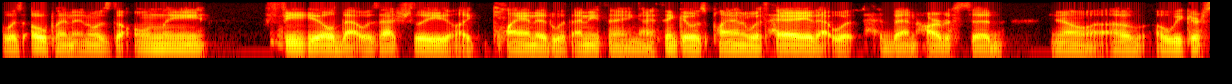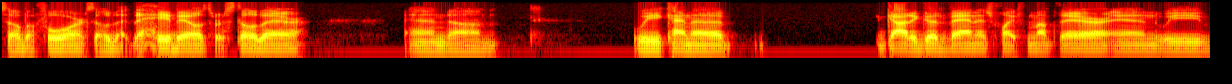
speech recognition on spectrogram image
was open and was the only field that was actually like planted with anything. I think it was planted with hay that w- had been harvested you know a, a week or so before so that the hay bales were still there. And um, we kind of got a good vantage point from up there and we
